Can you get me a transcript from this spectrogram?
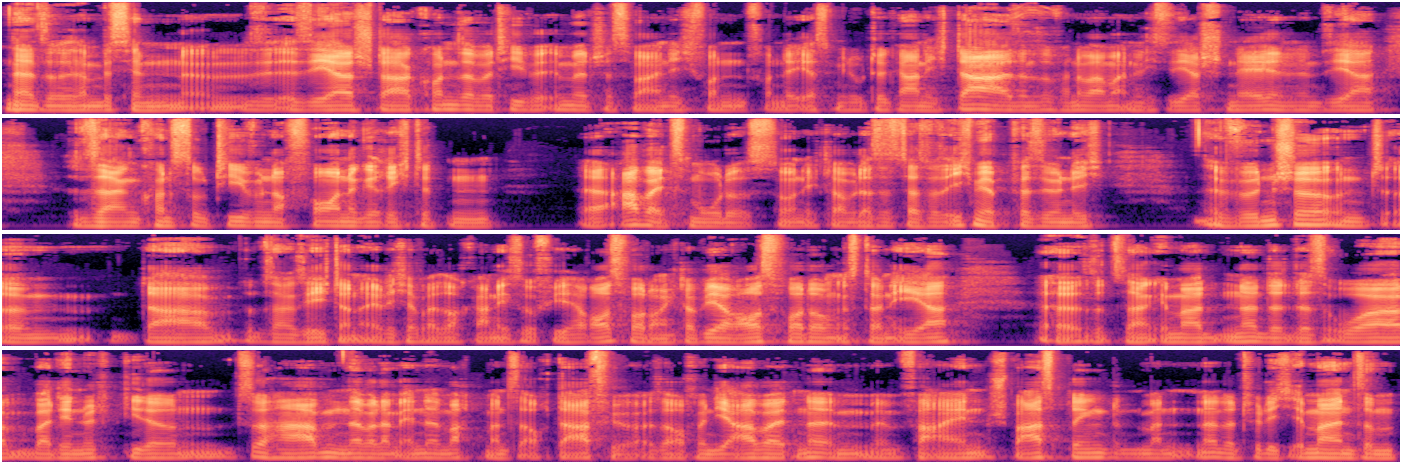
ne, so ein bisschen äh, sehr stark konservative Image, das war eigentlich von von der ersten Minute gar nicht da. Also insofern war man eigentlich sehr schnell in einem sehr sozusagen konstruktiven, nach vorne gerichteten äh, Arbeitsmodus. Und ich glaube, das ist das, was ich mir persönlich Wünsche und ähm, da sozusagen sehe ich dann ehrlicherweise auch gar nicht so viel Herausforderung. Ich glaube, die Herausforderung ist dann eher äh, sozusagen immer ne, das Ohr bei den Mitgliedern zu haben, ne, weil am Ende macht man es auch dafür. Also auch wenn die Arbeit ne, im, im Verein Spaß bringt und man ne, natürlich immer in so einem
